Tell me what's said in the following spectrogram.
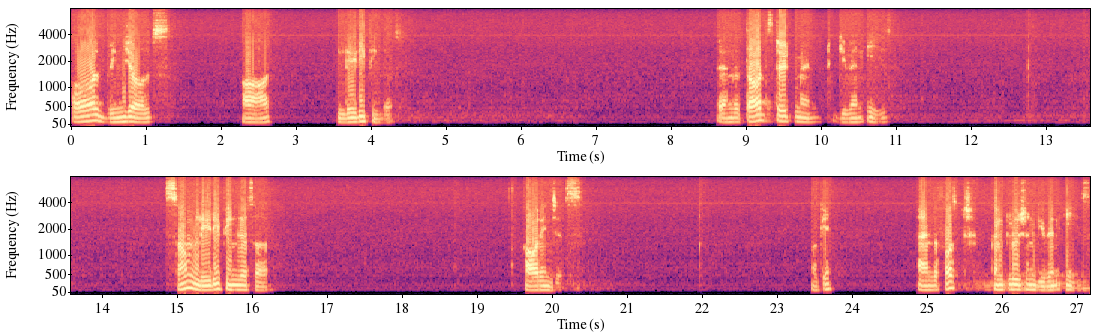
all brinjals are lady fingers. And the third statement given is some lady fingers are oranges. Okay. And the first conclusion given is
